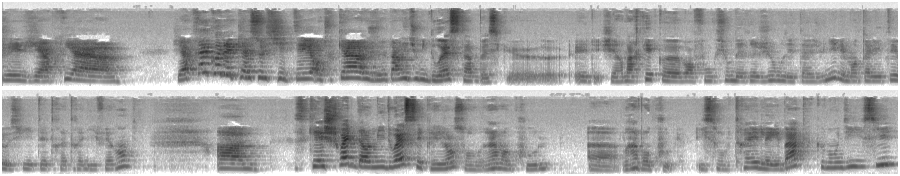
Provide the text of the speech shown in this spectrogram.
j'ai appris à. J'ai appris à connaître la société. En tout cas, je vais parler du Midwest hein, parce que et j'ai remarqué qu'en fonction des régions aux États-Unis, les mentalités aussi étaient très très différentes. Euh, ce qui est chouette dans le Midwest, c'est que les gens sont vraiment cool, euh, vraiment cool. Ils sont très laid-back, comme on dit ici.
